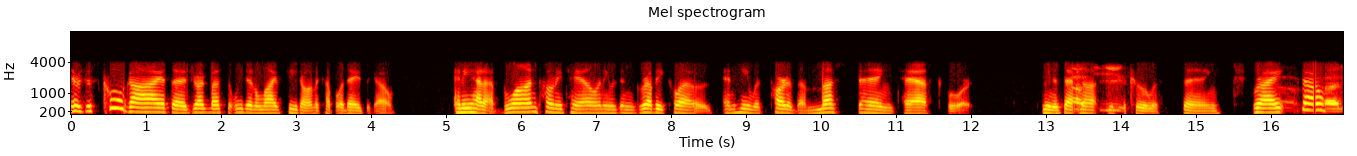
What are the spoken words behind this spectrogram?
There was this cool guy at the drug bust that we did a live feed on a couple of days ago and he had a blonde ponytail and he was in grubby clothes and he was part of the Mustang task force. I mean, is that oh, not geez. just the coolest thing? Right? Oh, so God.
